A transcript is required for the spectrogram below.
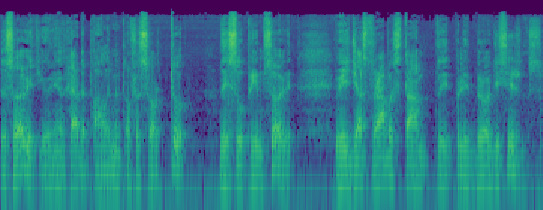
the Soviet Union had a parliament of a sort too, the Supreme Soviet, which just rubber stamped the Politburo decisions.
